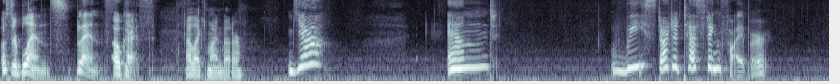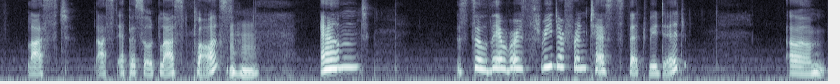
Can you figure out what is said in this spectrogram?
oh, so they're blends. blends. Okay. Yes. I liked mine better. Yeah. And we started testing fiber last last episode, last class. Mm-hmm. And so there were three different tests that we did. Um,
